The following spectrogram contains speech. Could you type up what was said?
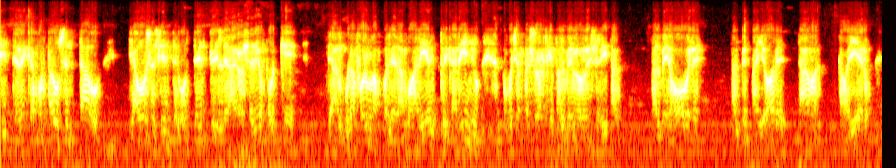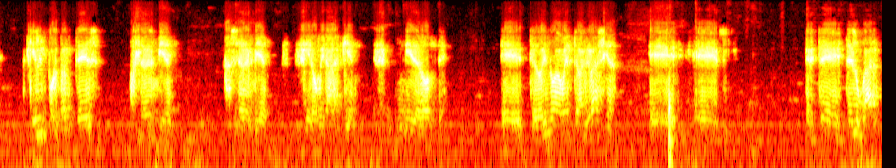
sin tener que aportar un centavo, ya uno se siente contento y le da gracias a Dios porque de alguna forma pues le damos aliento y cariño a muchas personas que tal vez lo necesitan, tal vez jóvenes, tal vez mayores, damas, caballeros. Aquí lo importante es hacer el bien, hacer el bien, sin no mirar a quién, ni de dónde. Eh, te doy nuevamente las gracias. Eh, eh, este, este lugar,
